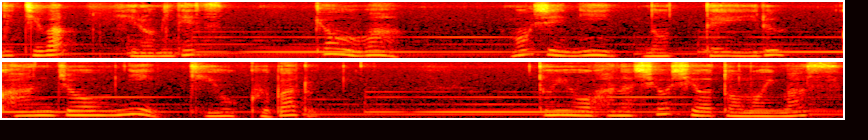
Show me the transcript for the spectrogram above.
にちは、ひろみです。今日は文字に載っている感情に気を配るというお話をしようと思います。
